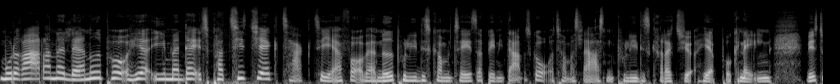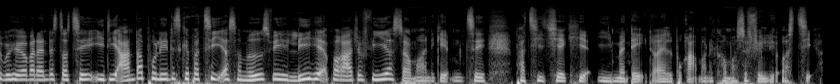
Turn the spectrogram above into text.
Moderaterne landede på her i Mandats partitjek. Tak til jer for at være med, politisk kommentator Benny Damsgaard og Thomas Larsen, politisk redaktør her på kanalen. Hvis du vil høre, hvordan det står til i de andre politiske partier, så mødes vi lige her på Radio 4 sommeren igennem til partitjek her i Mandat, og alle programmerne kommer selvfølgelig også til at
